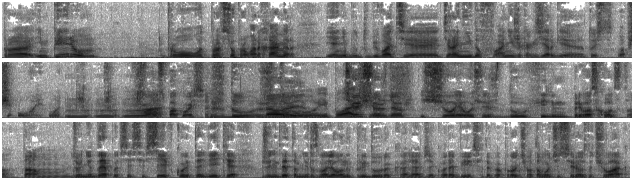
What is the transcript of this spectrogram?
про Империум, про вот про все, про Warhammer, и они будут убивать э, тиранидов, они же как зерги, то есть вообще, ой, ой, м, м, муа. Успокойся. жду, жду Давай. и плачу. Че еще ждешь? Еще я очень жду фильм «Превосходство». Там Джонни Депп и все-все-все, и в какой-то веке Джонни Депп там не размалеванный придурок, а Джек Воробей и все такое прочее. Он там очень серьезный чувак.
